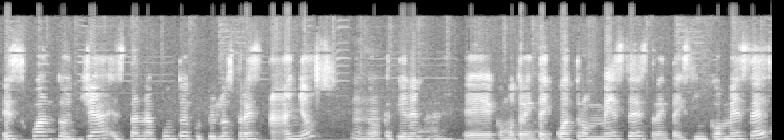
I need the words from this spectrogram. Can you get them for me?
es cuando ya están a punto de cumplir los tres años, ¿no? Que tienen eh, como 34 meses, 35 meses,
